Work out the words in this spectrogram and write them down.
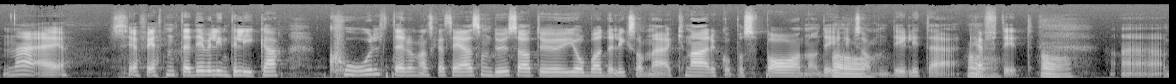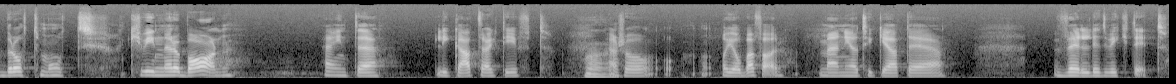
Nej, så jag vet inte. Det är väl inte lika coolt, eller man ska säga. Som du sa, att du jobbade liksom med knark och på span. Och det, är Ja. liksom, det är lite Ja. häftigt. Ja. Eh, brott mot kvinnor och barn är inte lika attraktivt Nej. kanske att, jobba för. Men jag tycker att det är väldigt viktigt.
